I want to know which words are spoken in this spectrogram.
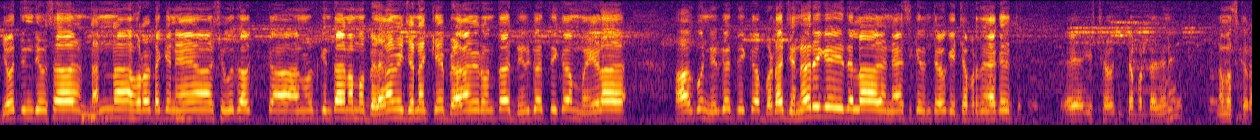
ಇವತ್ತಿನ ದಿವಸ ನನ್ನ ಹೋರಾಟಕ್ಕೆ ನ್ಯಾಯ ಸಿಗುವುದಕ್ಕೆ ಅನ್ನೋದಕ್ಕಿಂತ ನಮ್ಮ ಬೆಳಗಾವಿ ಜನಕ್ಕೆ ಬೆಳಗಾವಿ ಇರುವಂಥ ನಿರ್ಗತಿಕ ಮಹಿಳಾ ಹಾಗೂ ನಿರ್ಗತಿಕ ಬಡ ಜನರಿಗೆ ಇದೆಲ್ಲ ನ್ಯಾಯ ಸಿಕ್ಕಿದೆ ಅಂತ ಹೇಳೋಕೆ ಇಷ್ಟಪಡ್ತೀನಿ ಯಾಕೆ ಇಷ್ಟು ಹೇಳೋಕೆ ಇಷ್ಟಪಡ್ತಾ ಇದ್ದೀನಿ. ನಮಸ್ಕಾರ.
